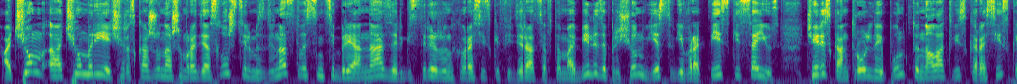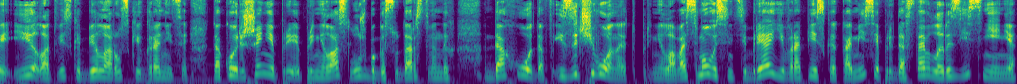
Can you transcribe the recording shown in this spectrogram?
О чем, о чем речь, расскажу нашим радиослушателям. С 12 сентября на зарегистрированных в Российской Федерации автомобиле запрещен въезд в Европейский Союз через контрольные пункты на латвийско-российской и латвийско-белорусских границах. Такое решение при, приняла служба государственных доходов. Из-за чего она это приняла? 8 сентября Европейская комиссия предоставила разъяснение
